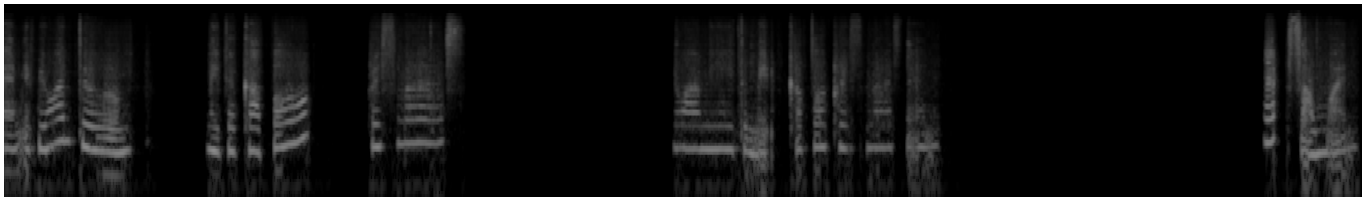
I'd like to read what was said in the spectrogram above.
And if you want to make a couple Christmas, you want me to make a couple Christmas, then tag someone.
